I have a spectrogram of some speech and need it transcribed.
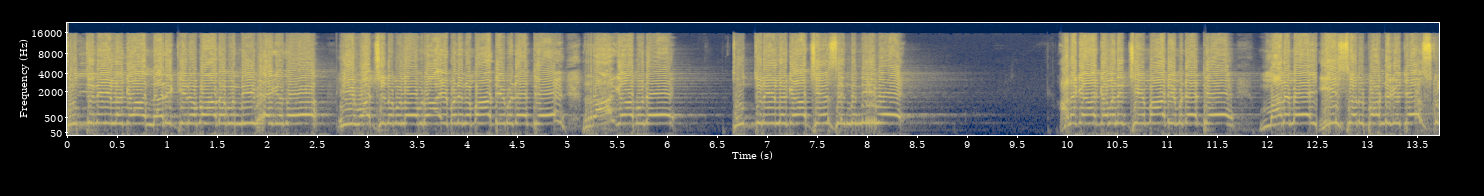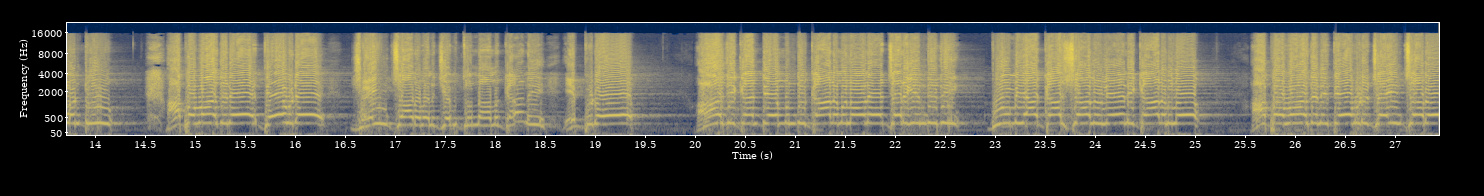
తుత్తునీలుగా నరికిన వాడము నీవే కదా ఈ వచనములో వ్రాయబడిన మాట ఏమిటంటే రాగామునే తుత్తునీలుగా చేసింది నీవే. అనగా గమనించే మాట ఏమిటంటే మనమే ఈశ్వరు పండుగ చేసుకుంటూ అపవాదినే దేవుడే జయించారు అని చెబుతున్నాము కానీ ఎప్పుడో ఆది కంటే ముందు కాలంలోనే జరిగింది ఇది. భూమి ఆకాశాలు లేని కాలంలో అపవాదిని దేవుడు జయించారు?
